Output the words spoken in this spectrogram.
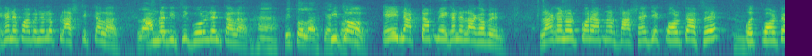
এখানে পাবেন হলো প্লাস্টিক কালার আমরা দিচ্ছি গোল্ডেন কালার হ্যাঁ পিতল আর কি পিতল। এই নাটটা আপনি এখানে লাগাবেন। লাগানোর পরে আপনার বাসায় যে কলটা আছে ওই কলটা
